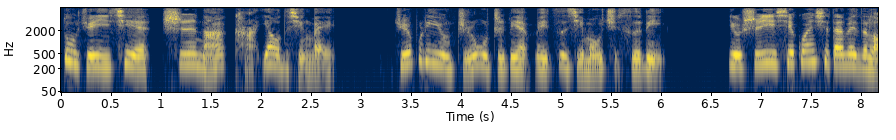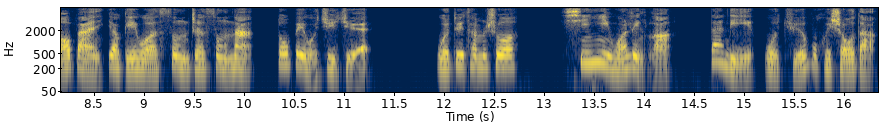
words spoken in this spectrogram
杜绝一切吃拿卡要的行为，绝不利用职务之便为自己谋取私利。有时一些关系单位的老板要给我送这送那，都被我拒绝。我对他们说。心意我领了，但礼我绝不会收的。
